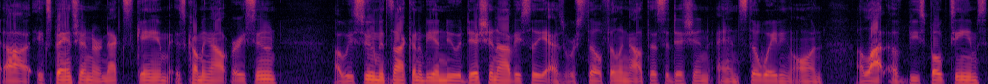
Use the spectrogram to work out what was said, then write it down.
uh, expansion or next game is coming out very soon. Uh, we assume it's not going to be a new edition, obviously, as we're still filling out this edition and still waiting on a lot of bespoke teams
